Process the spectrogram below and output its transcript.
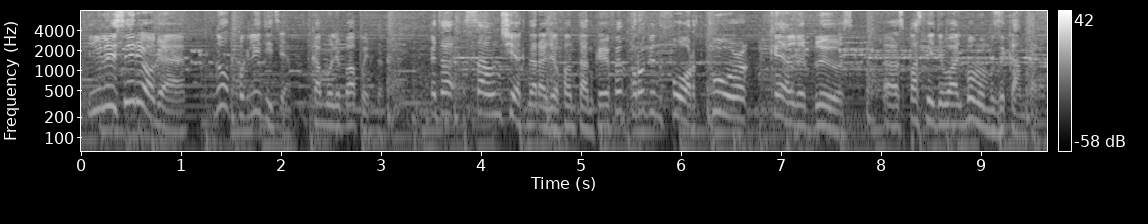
или Серега. Ну, поглядите, кому любопытно. Это саундчек на радио Фонтанка FM. Робин Форд, Poor Kelly Blues э, с последнего альбома музыканта.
